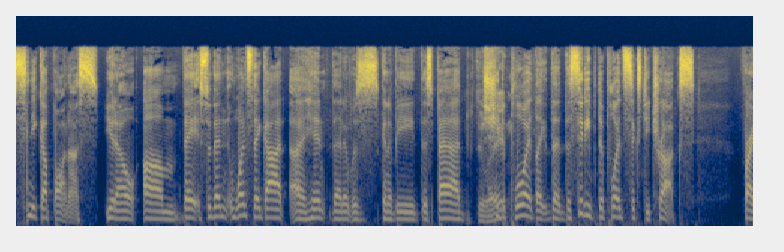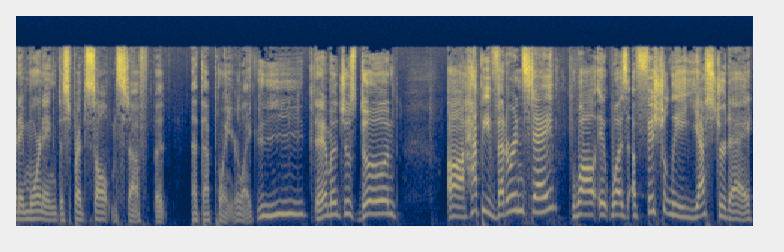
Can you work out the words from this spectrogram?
sneak up on us, you know. Um, they so then once they got a hint that it was going to be this bad, she deployed like the the city deployed sixty trucks Friday morning to spread salt and stuff. But at that point, you're like, "Ee, damage is done. Uh, happy Veterans Day. While it was officially yesterday,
